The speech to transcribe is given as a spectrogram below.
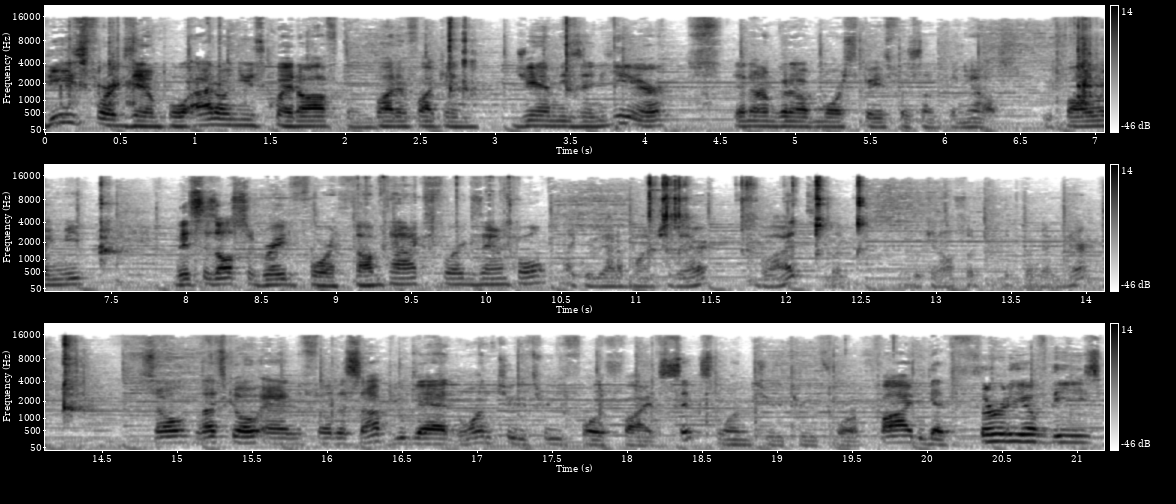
these, for example, I don't use quite often, but if I can jam these in here, then I'm gonna have more space for something else. You following me? This is also great for thumbtacks, for example, like we got a bunch there, but we can also put them in there. So let's go and fill this up. You get one, two, three, four, five, six. One, two, three, four, five. You get 30 of these.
